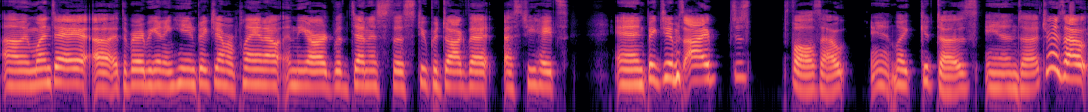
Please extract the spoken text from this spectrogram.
Um, and one day uh, at the very beginning, he and Big Jim are playing out in the yard with Dennis, the stupid dog that ST hates. And Big Jim's eye just falls out, and like it does. And uh, it turns out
